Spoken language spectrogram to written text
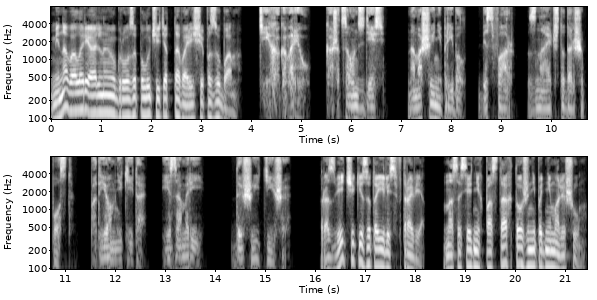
миновала реальная угроза получить от товарища по зубам. «Тихо, говорю. Кажется, он здесь. На машине прибыл. Без фар. Знает, что дальше пост. Подъем, Никита. И замри. Дыши тише». Разведчики затаились в траве. На соседних постах тоже не поднимали шум.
